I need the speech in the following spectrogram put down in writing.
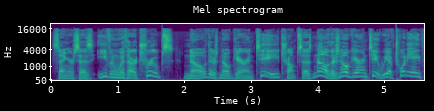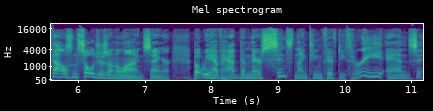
Sanger says, even with our troops, no, there's no guarantee. Trump says, no, there's no guarantee. We have 28,000 soldiers on the line, Sanger, but we have had them there since 1953. And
